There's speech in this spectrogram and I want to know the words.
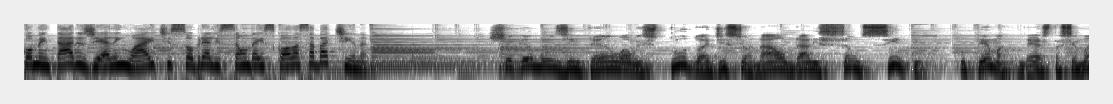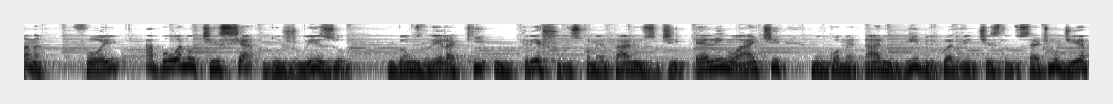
Comentários de Ellen White sobre a lição da escola sabatina. Chegamos então ao estudo adicional da lição 5. O tema desta semana foi a boa notícia do juízo. E vamos ler aqui um trecho dos comentários de Ellen White no Comentário Bíblico Adventista do Sétimo Dia,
